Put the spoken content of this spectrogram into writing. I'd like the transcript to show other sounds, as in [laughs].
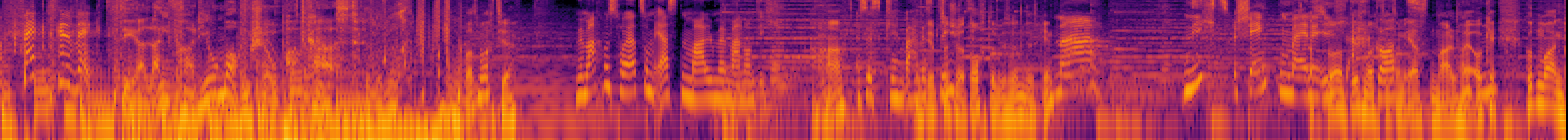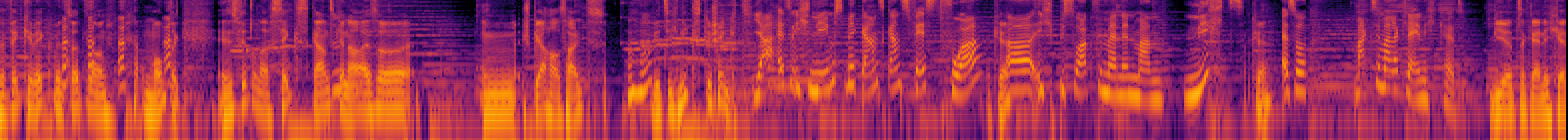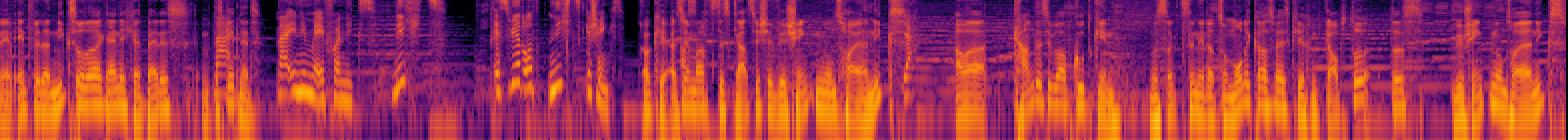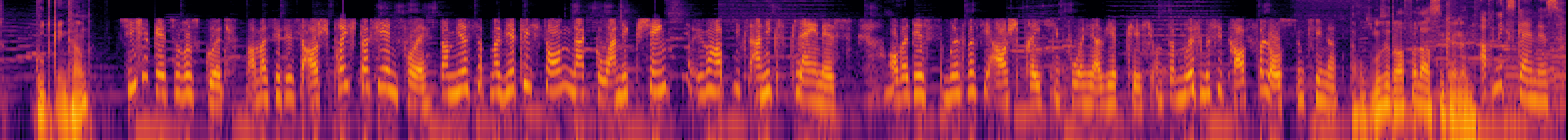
Perfekt geweckt. Der Live-Radio-Morgenshow-Podcast. Was macht ihr? Wir machen es heuer zum ersten Mal, mein Mann und ich. Aha. Also es klingt, Ihr das habt ja schon eine Tochter, wie soll denn das gehen? Na, nichts schenken, meine Ach so, ich. das Ach macht ihr. Mhm. zum ersten Mal heuer. Okay, guten Morgen, perfekt geweckt mit Zettel und [laughs] Montag. Es ist Viertel nach sechs, ganz Mhm. genau. Also im Sperrhaushalt wird sich nichts geschenkt. Ja, also ich nehme es mir ganz, ganz fest vor. Okay. Äh, ich besorge für meinen Mann nichts. Okay. Also maximaler Kleinigkeit. Wie jetzt eine Kleinigkeit. Entweder nichts oder eine Kleinigkeit. Beides, das Nein. geht nicht. Nein, ich nehme eh vor nichts. Nichts. Es wird uns nichts geschenkt. Okay, also ihr macht das klassische, wir schenken uns heuer nichts. Ja. Aber kann das überhaupt gut gehen? Was sagt denn ihr dazu? Monika aus Weißkirchen, glaubst du, dass wir schenken uns heuer nichts gut gehen kann? Sicher geht sowas gut. Wenn man sich das ausspricht, auf jeden Fall. Dann müsste man wirklich sagen, na gar nichts schenken, überhaupt nichts, auch nichts Kleines. Aber das muss man sich aussprechen vorher wirklich. Und da muss man sich drauf verlassen können. Da muss man sich drauf verlassen können. Auch nichts Kleines.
